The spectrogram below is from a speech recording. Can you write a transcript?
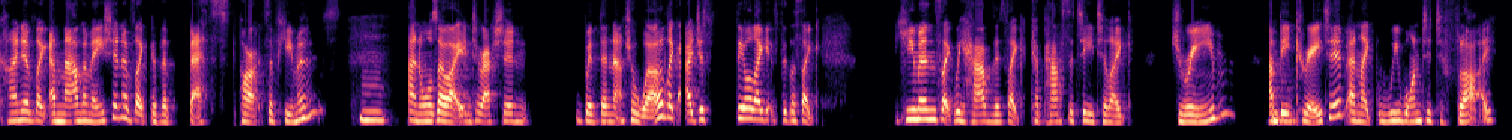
kind of like amalgamation of like the best parts of humans mm. and also our interaction with the natural world. Like I just feel like it's this like humans like we have this like capacity to like dream and be mm. creative and like we wanted to fly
